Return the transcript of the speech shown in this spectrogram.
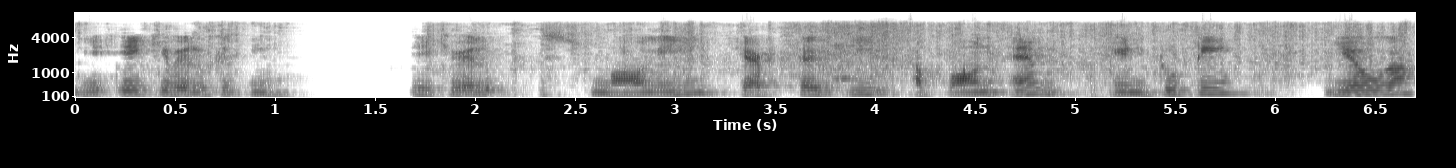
ये a की वैल्यू कितनी है? A की value small E capital E upon m into t ये होगा।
